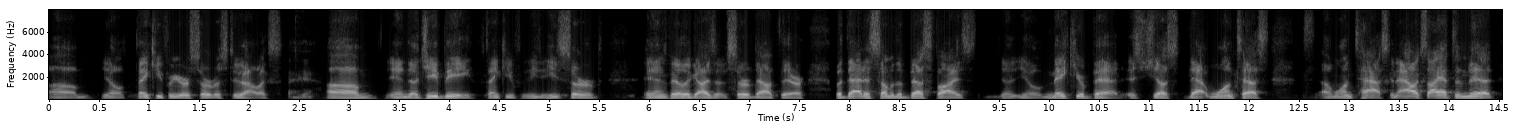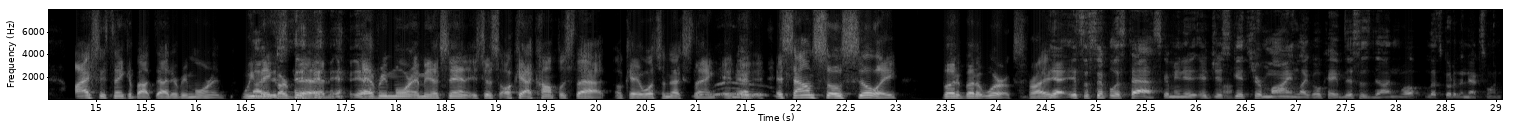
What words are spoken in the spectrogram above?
Um, you know, thank you for your service too, Alex. Thank you. Um, and uh, GB, thank you. He, he served, and the other guys that have served out there. But that is some of the best advice. Uh, you know, make your bed. It's just that one test, uh, one task. And Alex, I have to admit, I actually think about that every morning. We I make do. our bed Yeah. every morning. I mean, it's in. It's just okay. I accomplished that. Okay, what's the next thing? It, Yeah. it, it sounds so silly, but but it works, right? Yeah, it's the simplest task. I mean, it, it just gets your mind like, okay, this is done. Well, let's go to the next one.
